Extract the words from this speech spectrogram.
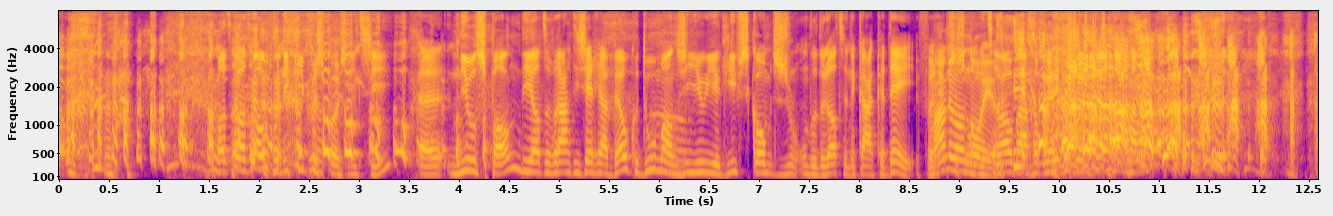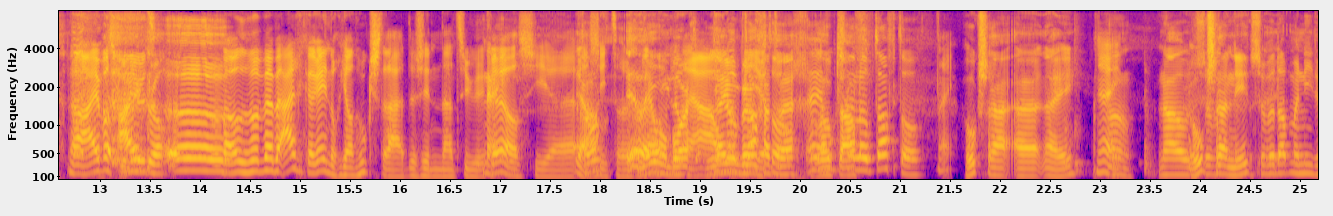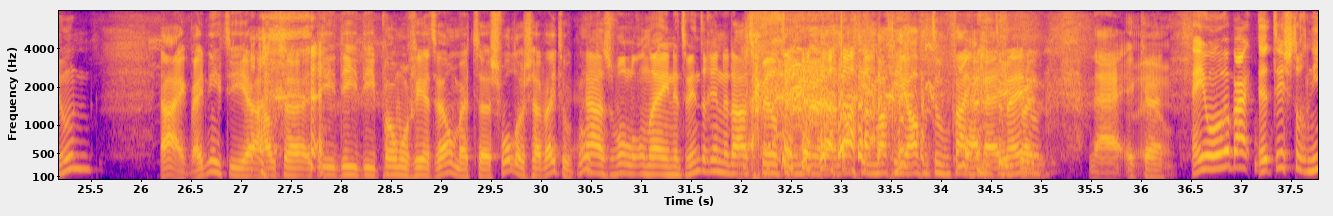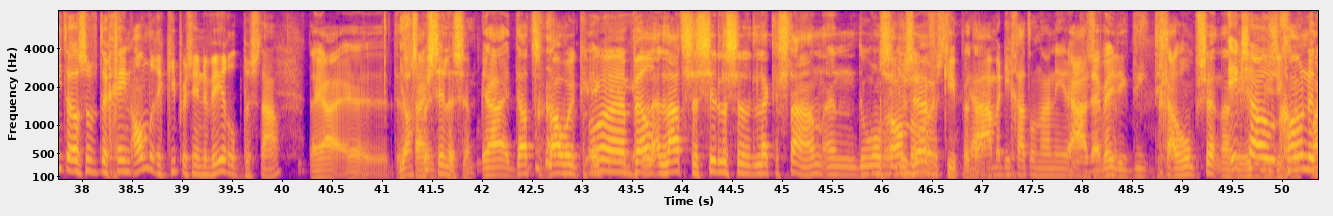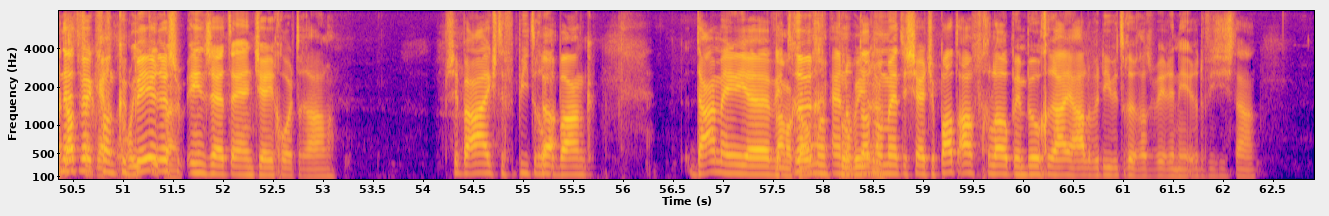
wat, wat, over die keeperspositie. Eh, Niels Die had de vraag, die zegt... Ja, welke doelman zien jullie het liefst komend seizoen onder de rat in de KKD? Verrips Manuel Neuer. nou, hij was benieuwd. Nou, we, we hebben eigenlijk alleen nog Jan Hoekstra. Dus in natuurlijk, Nee. hè, als hij, eh Ja. als hij terug... Ja, Leeuwenborg, Ja, Leeuwenburg Loopt af, gaat toch? weg, Hey, loopt Hoekstra af. loopt af, toch? Hoekstra, eh, nee. Nee. Oh. Nou, Hoekstra zullen we- niet. Zullen we dat maar niet doen? Ja, ik weet niet. Die, eh, houdt, eh, die, die, die promoveert wel met eh Zwolle, dus hij weet hoe het moet. Ja, Zwolle onder 21 inderdaad speelt. En, mag, hij, mag hij af en toe vijf Ja, nee, minuten ik meedoen. Nee, ik... eh, Nee hoor, maar het is toch niet alsof er geen andere keepers in de wereld bestaan? nou ja, eh, er Jasper schijnt- Sillissen. Ja, dat wou ik. ik, Oh, ik- bel- laat ze Sillissen lekker staan en doe onze reservekeeper dan. Ja, maar die gaat dan naar neer. Ja, dat weet ik. Die, die gaat 100% naar Ik zou gewoon het netwerk van Cuperus inzetten en Jay Gort halen. Zit bij Ajax de Verpieter Ja. op de bank. Daarmee eh, weer terug. komen, en op dat moment is Sergio Pat afgelopen. In Bulgarije halen we die weer terug als we weer in de Eredivisie staan.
